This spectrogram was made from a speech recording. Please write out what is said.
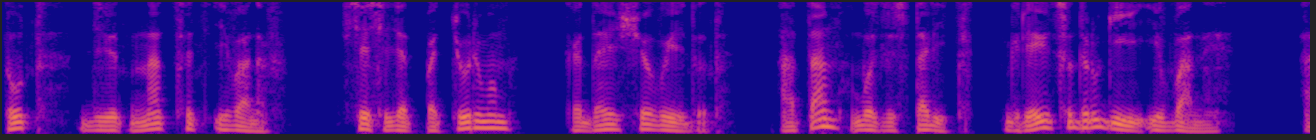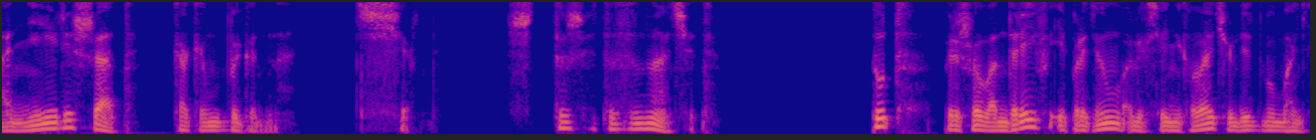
Тут девятнадцать Иванов. Все сидят под тюрьмам, когда еще выйдут. А там, возле столиц, греются другие Иваны. Они решат, как им выгодно. Черт, что же это значит? Тут пришел Андреев и протянул Алексею Николаевичу лист бумаги.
